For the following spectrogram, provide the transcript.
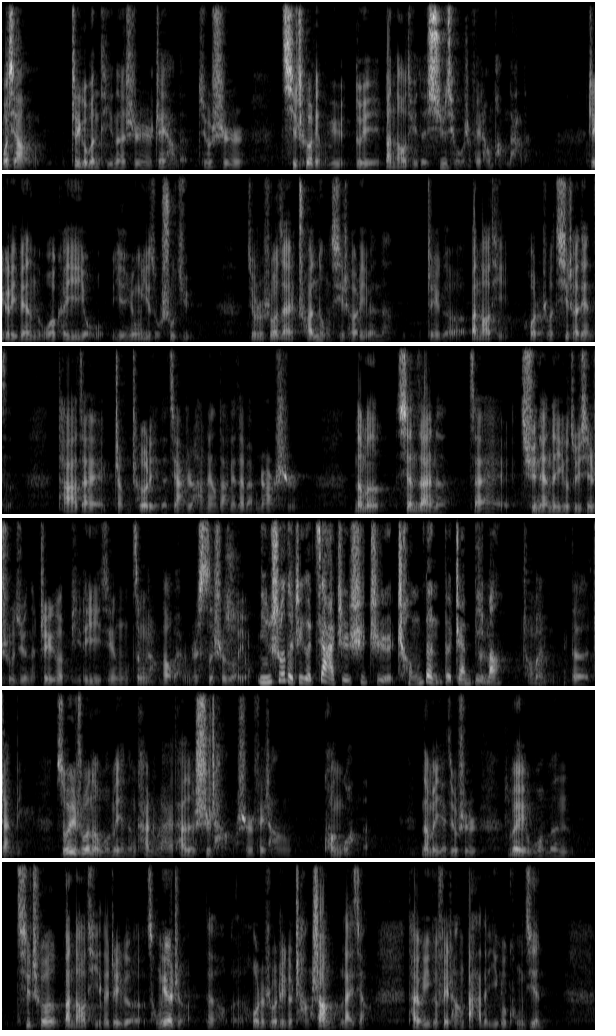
我想这个问题呢是这样的，就是汽车领域对半导体的需求是非常庞大的。这个里边我可以有引用一组数据，就是说在传统汽车里边呢，这个半导体或者说汽车电子，它在整车里的价值含量大概在百分之二十。那么现在呢，在去年的一个最新数据呢，这个比例已经增长到百分之四十左右。您说的这个价值是指成本的占比吗？成本的占比。所以说呢，我们也能看出来它的市场是非常宽广的。那么也就是为我们。汽车半导体的这个从业者的，或者说这个厂商来讲，它有一个非常大的一个空间。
